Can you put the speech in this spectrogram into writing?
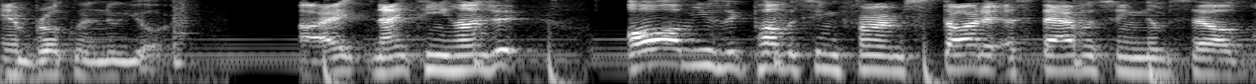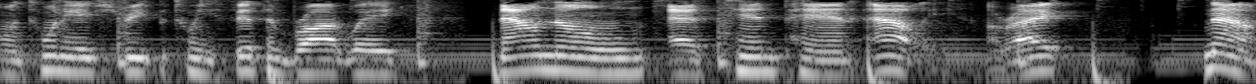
in Brooklyn, New York. All right, 1900, all music publishing firms started establishing themselves on 28th Street between 5th and Broadway, now known as Tin Pan Alley. All right, now,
